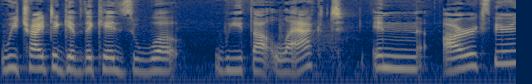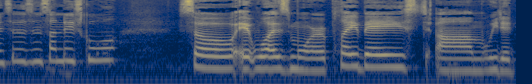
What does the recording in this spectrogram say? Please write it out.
we tried to give the kids what we thought lacked in our experiences in Sunday school. So it was more play based. Um, we did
